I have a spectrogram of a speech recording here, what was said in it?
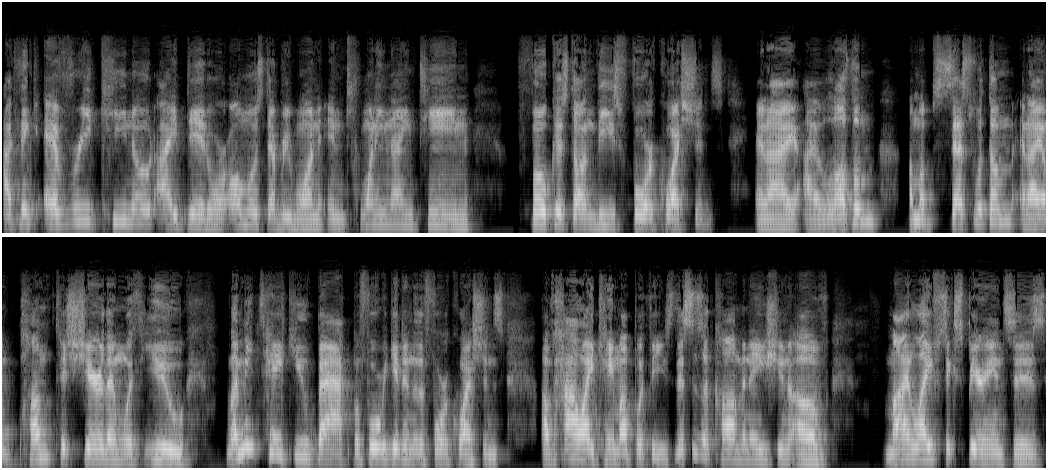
I think every keynote I did, or almost everyone in 2019, focused on these four questions. And I, I love them. I'm obsessed with them, and I am pumped to share them with you. Let me take you back before we get into the four questions of how I came up with these. This is a combination of my life's experiences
